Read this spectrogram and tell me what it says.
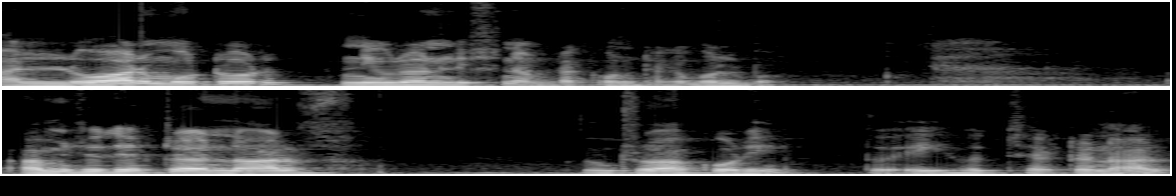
আর লোয়ার মোটর নিউরন লিশন আমরা কোনটাকে বলব। আমি যদি একটা নার্ভ ড্র করি, তো এই হচ্ছে একটা নার্ভ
